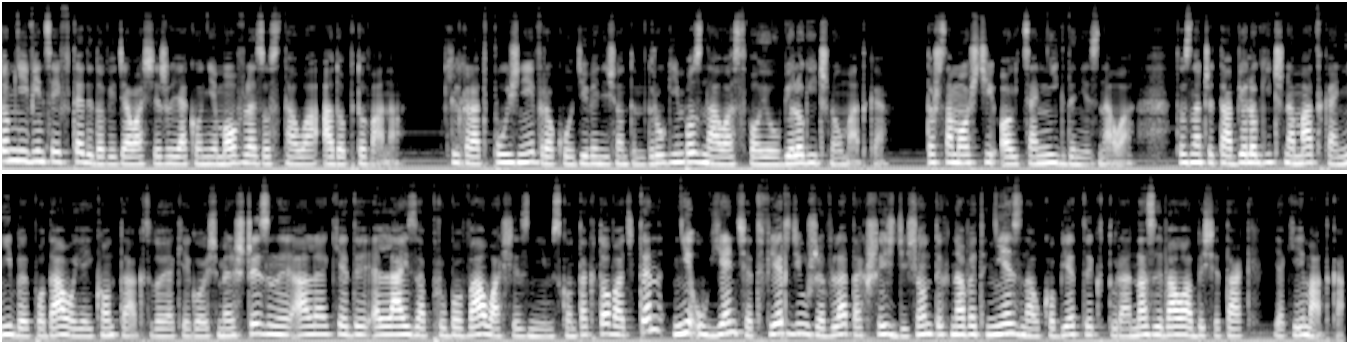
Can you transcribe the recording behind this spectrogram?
To mniej więcej wtedy dowiedziała się, że jako niemowlę została adoptowana. Kilka lat później, w roku 92, poznała swoją biologiczną matkę. Tożsamości ojca nigdy nie znała. To znaczy, ta biologiczna matka niby podała jej kontakt do jakiegoś mężczyzny, ale kiedy Eliza próbowała się z nim skontaktować, ten nieujęcie twierdził, że w latach 60. nawet nie znał kobiety, która nazywałaby się tak jak jej matka.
